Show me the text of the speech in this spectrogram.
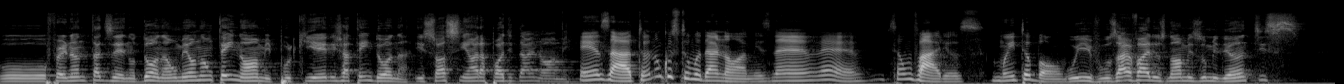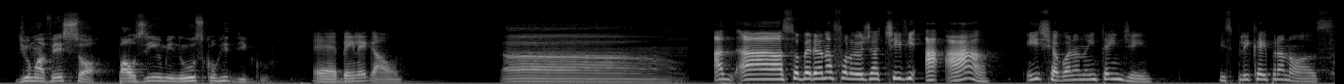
O Fernando tá dizendo, dona, o meu não tem nome, porque ele já tem dona, e só a senhora pode dar nome. Exato, eu não costumo dar nomes, né? É, são vários. Muito bom. O Ivo, usar vários nomes humilhantes de uma vez só. Pauzinho minúsculo, ridículo. É, bem legal. Ah, A, a Soberana falou, eu já tive AA. Ixi, agora não entendi. Explica aí pra nós.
